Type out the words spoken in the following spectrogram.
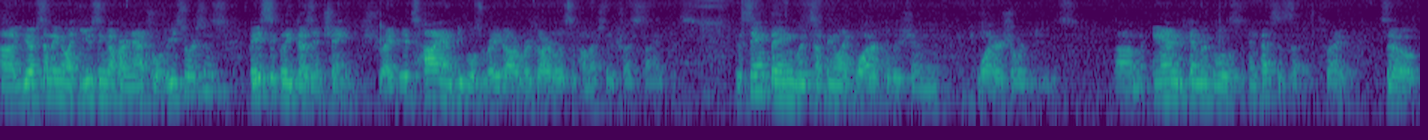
Uh, you have something like using up our natural resources, basically doesn't change, right? It's high on people's radar regardless of how much they trust scientists. The same thing with something like water pollution, water shortages, um, and chemicals and pesticides, right? So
